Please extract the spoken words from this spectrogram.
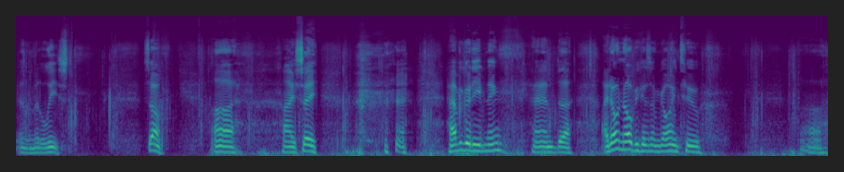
in the Middle East. So, uh, I say, have a good evening. And uh, I don't know because I'm going to uh,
